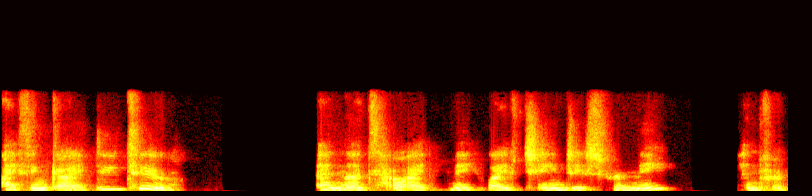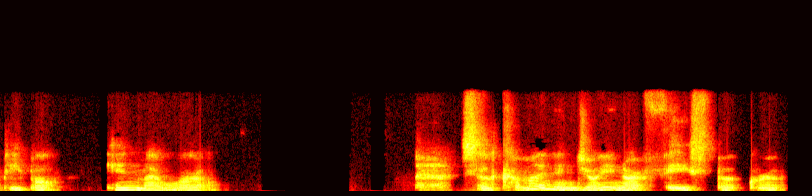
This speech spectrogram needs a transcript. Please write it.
I think I do too. And that's how I make life changes for me and for people in my world. So come on and join our Facebook group.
